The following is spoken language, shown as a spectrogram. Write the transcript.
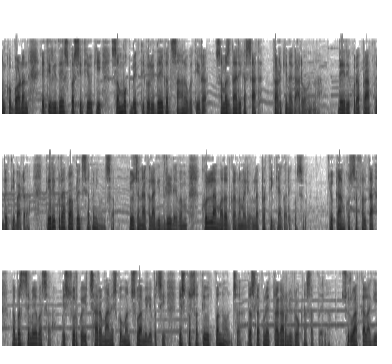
उनको वर्णन यति हृदयस्पर्शी थियो कि सम्मुख व्यक्तिको हृदयगत सहानुभूति र समझदारीका साथ तड्किन गाह्रो हुन्न। धेरै कुरा प्राप्त व्यक्तिबाट धेरै कुराको अपेक्षा पनि हुन्छ। योजनाका लागि दृढ एवं खुल्ला मद्दत गर्न मैले उनलाई प्रतिज्ञा गरेको छु। यो कामको सफलता अवश्यमेव छ। ईश्वरको इच्छा र मानिसको मनसुवा मिलेपछि यस्तो शक्ति उत्पन्न हुन्छ जसलाई कुनै तगारोले रोक्न सक्दैन। सुरुवातका लागि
